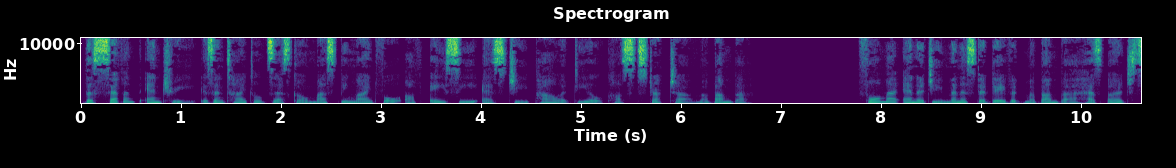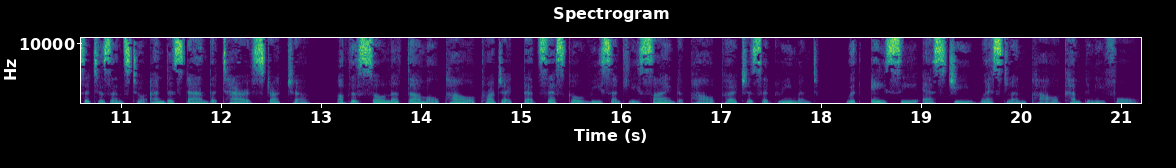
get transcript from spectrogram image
The seventh entry is entitled ZESCO must be mindful of ACSG power deal cost structure Mabumba. Former Energy Minister David Mabumba has urged citizens to understand the tariff structure of the solar thermal power project that ZESCO recently signed a power purchase agreement with ACSG Westland Power Company for.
